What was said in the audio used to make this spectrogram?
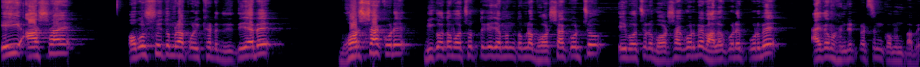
এই আশায় অবশ্যই তোমরা পরীক্ষাটা দিতে যাবে। ভরসা করে, বিগত বছর থেকে যেমন তোমরা ভরসা করছ, এই বছর ভরসা করবে, ভালো করে পড়বে, একদম হান্ড্রেড পার্সেন্ট কমন পাবে।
